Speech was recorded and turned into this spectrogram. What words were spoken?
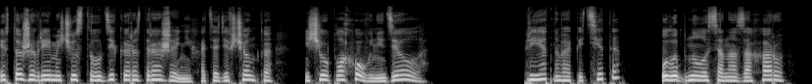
и в то же время чувствовал дикое раздражение, хотя девчонка ничего плохого не делала. «Приятного аппетита!» — улыбнулась она Захару, —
